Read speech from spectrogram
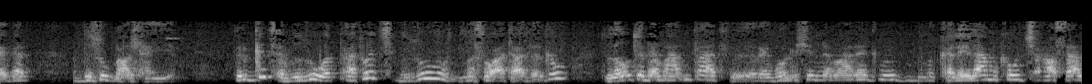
ነገር ብዙም አልታየም። እርግጥ ብዙ ወጣቶች ብዙ መስዋዕት አድርገው ለውጥ ለማምጣት ሬቮሉሽን ለማድረግ ከሌላም ከውጭ ሀሳብ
